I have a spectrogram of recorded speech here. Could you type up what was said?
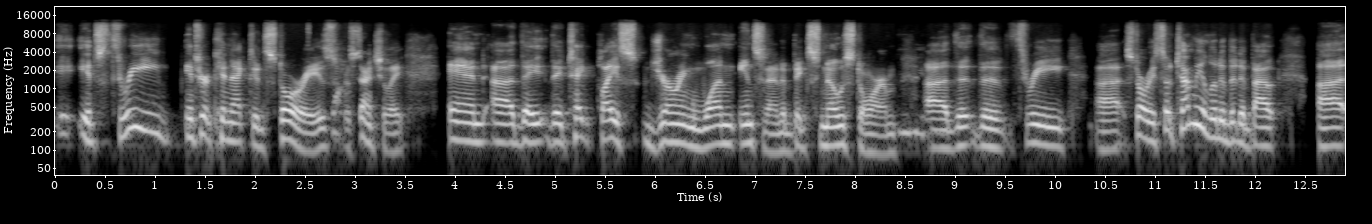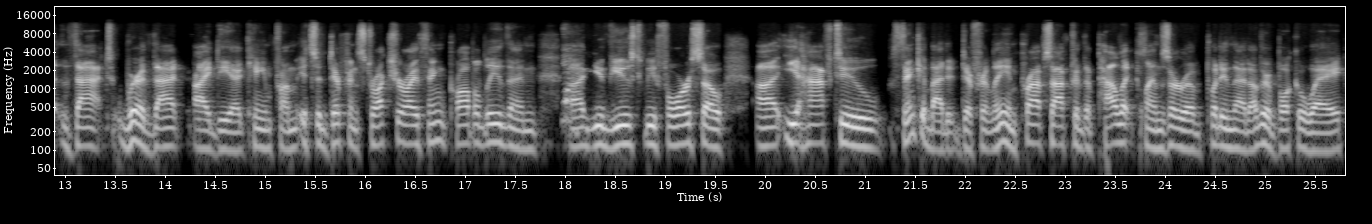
it's three interconnected stories yeah. essentially, and uh, they they take place during one incident, a big snowstorm. Mm-hmm. Uh, the the three uh, stories. So tell me a little bit about uh, that where that idea came from. It's a different structure, I think, probably than yeah. uh, you've used before. So uh, you have to think about it differently. And perhaps after the palate cleanser of putting that other book away,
